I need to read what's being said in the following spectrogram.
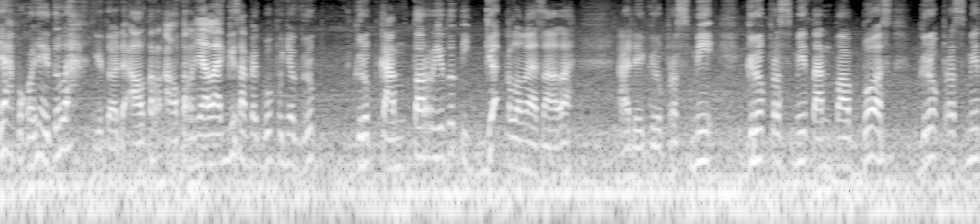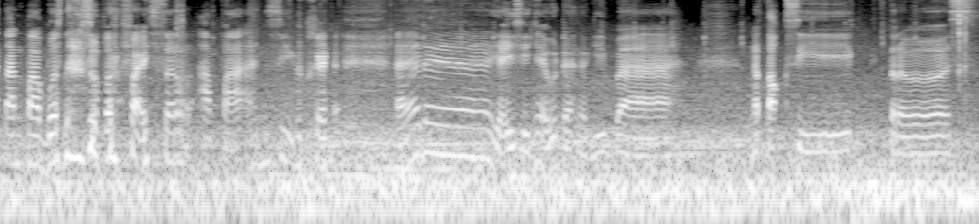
ya pokoknya itulah gitu. Ada alter alternya lagi sampai gue punya grup grup kantor itu tiga kalau nggak salah. Ada grup resmi, grup resmi tanpa bos, grup resmi tanpa bos dan supervisor. Apaan sih gue? Ada. Ya isinya udah ngegibah, ngetoksik, terus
